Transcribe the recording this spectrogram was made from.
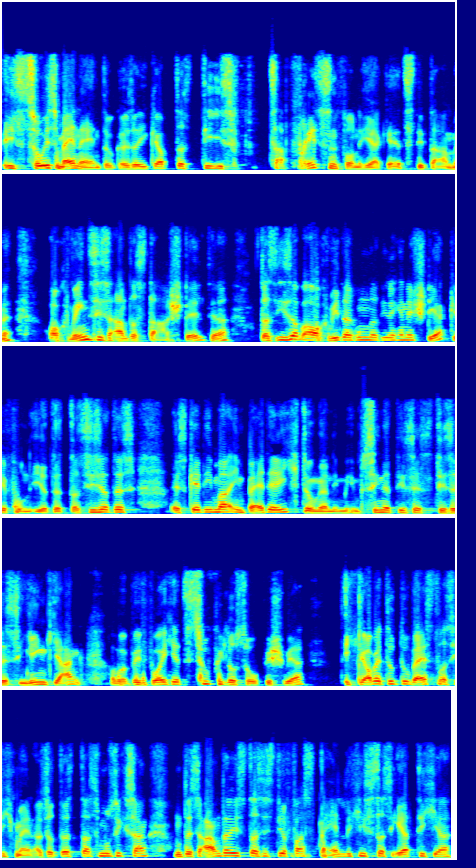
Ist, so ist mein Eindruck. Also ich glaube, dass die ist zerfressen von Ehrgeiz, die Dame, auch wenn sie es anders darstellt. Ja. Das ist aber auch wiederum natürlich eine Stärke von ihr. Das ist ja das, es geht immer in beide Richtungen, im, im Sinne dieses, dieses Yin-Yang. Aber bevor ich jetzt zu philosophisch wäre, ich glaube, du, du weißt, was ich meine. Also das, das muss ich sagen. Und das andere ist, dass es dir fast peinlich ist, das ehrt dich ja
